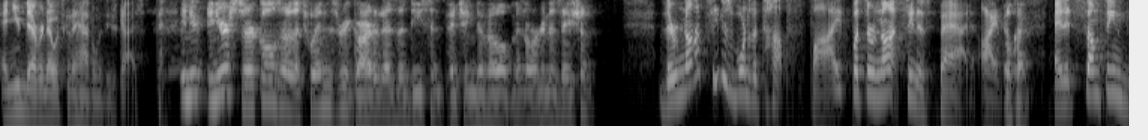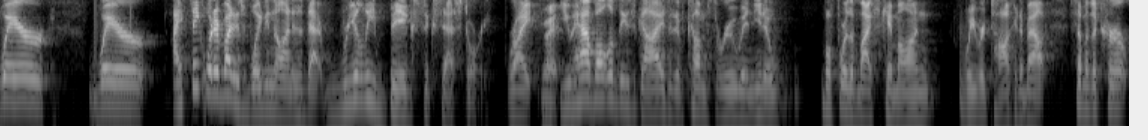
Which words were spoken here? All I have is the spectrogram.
and you never know what's going to happen with these guys. in your in your circles, are the Twins regarded as a decent pitching development organization? They're not seen as one of the top five, but they're not seen as bad either. Okay, and it's something where where I think what everybody's waiting on is that really big success story, right? Right. You have all of these guys that have come through, and you know, before the mics came on, we were talking about some of the current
